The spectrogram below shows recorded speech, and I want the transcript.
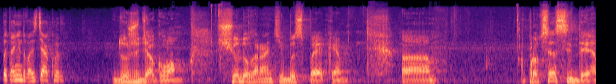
питання до вас. Дякую. Дуже дякую вам. Щодо гарантій безпеки, е, процес іде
